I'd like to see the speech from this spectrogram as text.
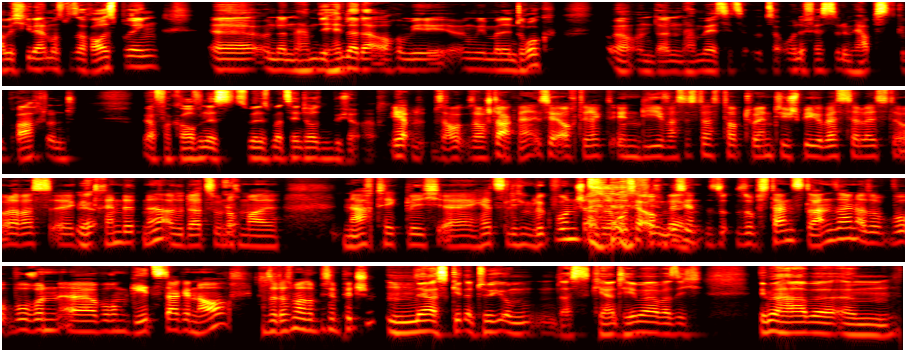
habe ich gelernt, muss man es auch rausbringen. Äh, und dann haben die Händler da auch irgendwie, irgendwie mal den Druck. Ja, und dann haben wir jetzt, jetzt ohne Festival im Herbst gebracht und ja, verkaufen ist zumindest mal 10.000 Bücher. Ja, sau, sau stark, ne? Ist ja auch direkt in die, was ist das, Top 20 Spiegel Bestsellerliste oder was, äh, getrendet, ja. ne? Also dazu ja. nochmal nachträglich äh, herzlichen Glückwunsch. Also da muss ja auch ein bisschen Substanz dran sein. Also wo, worin, äh, worum geht's da genau? Kannst du das mal so ein bisschen pitchen? Mm, ja, es geht natürlich um das Kernthema, was ich immer habe, ähm,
